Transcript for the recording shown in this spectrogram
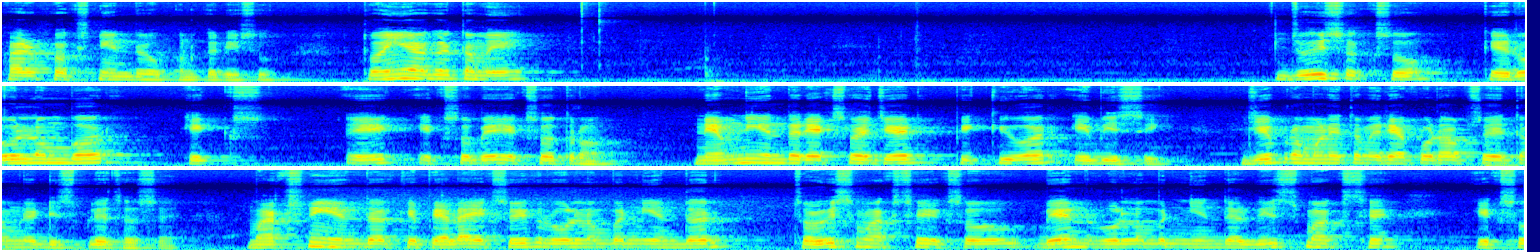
ફાયરફોક્સની અંદર ઓપન કરીશું. તો અહીં આગળ તમે જોઈ શકશો કે રોલ નંબર એક એક, એકસો બે, એકસો ત્રણ. નેમની અંદર X Y Z PQR ABC જે પ્રમાણે તમે રેકોર્ડ આપશો એ તમને ડિસ્પ્લે થશે. માર્ક્સની અંદર કે પહેલાં એકસો એક રોલ નંબરની અંદર ચોવીસ માર્ક્સ છે, એકસો બે રોલ નંબરની અંદર વીસ માર્ક્સ છે, એકસો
